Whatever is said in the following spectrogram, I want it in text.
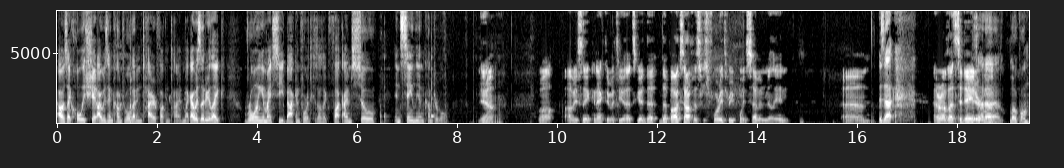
I was like, "Holy shit!" I was uncomfortable that entire fucking time. Like I was literally like rolling in my seat back and forth because I was like, "Fuck!" I'm so insanely uncomfortable. Yeah. Well, obviously it connected with you. That's good. The the box office was forty three point seven million. Um, Is that I don't know if that's to date is or that what. a local?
